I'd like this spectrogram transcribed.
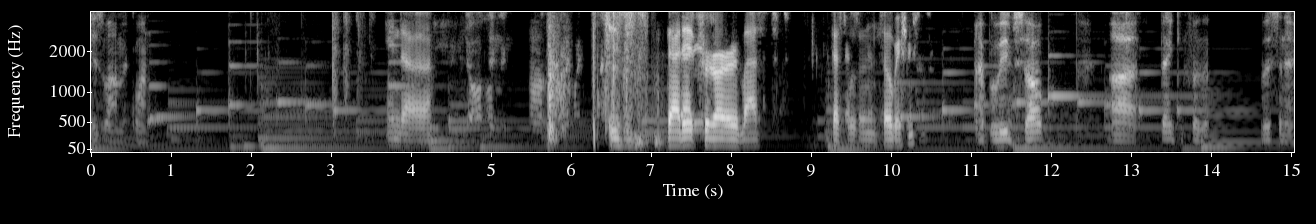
Islamic one. And uh, is that it for our last festivals and celebrations? I believe so. Uh, thank you for the listening.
